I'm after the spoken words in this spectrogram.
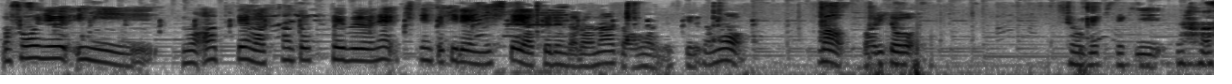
まあそういう意味もあって、まあちゃんとテーブルね、きちんと綺麗にしてやってるんだろうなとは思うんですけれども、まあ割と衝撃的な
